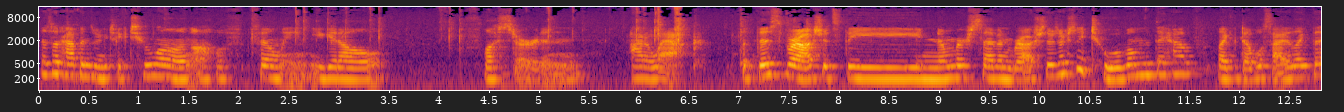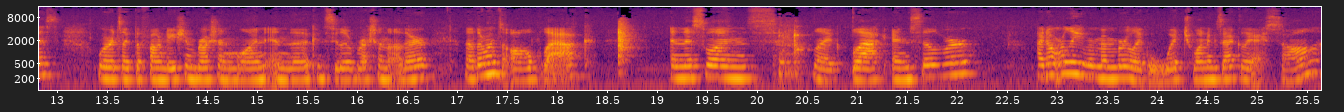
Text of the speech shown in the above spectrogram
That's what happens when you take too long off of filming. You get all flustered and out of whack. But this brush, it's the number seven brush. There's actually two of them that they have, like double-sided like this, where it's like the foundation brush on one and the concealer brush on the other. The other one's all black, and this one's like black and silver. I don't really remember like which one exactly I saw,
